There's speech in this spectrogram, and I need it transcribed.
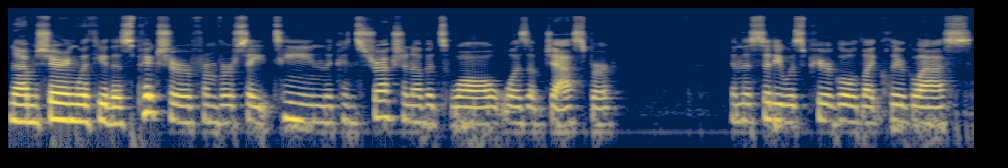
Now I'm sharing with you this picture from verse 18. The construction of its wall was of jasper, and the city was pure gold like clear glass.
